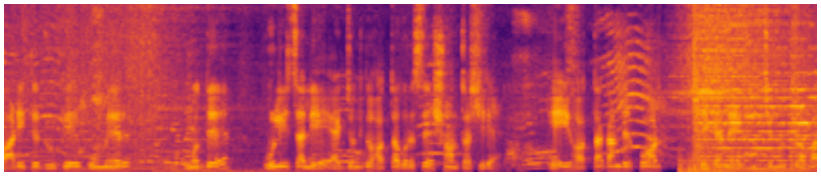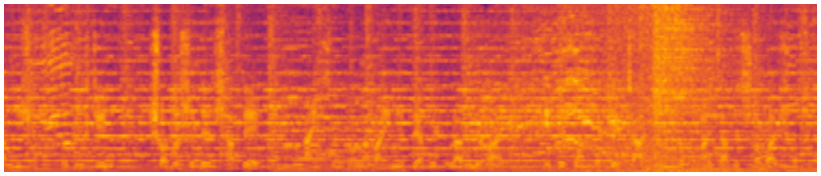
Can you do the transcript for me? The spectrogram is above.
বাড়িতে ঢুকে বোমের মধ্যে গুলি চালিয়ে একজনকে হত্যা করেছে সন্ত্রাসীরা। এই হত্যাকাণ্ডের পর সেখানে বিচ্ছিন্নতাবাদী সশস্ত্র গোষ্ঠীর সদস্যদের সাথে আইন শৃঙ্খলা বাহিনীর ব্যাপক গোলাগুলি হয়। এতে কমপক্ষে চারজন নিহত হয় যাদের সবাই সশস্ত্র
